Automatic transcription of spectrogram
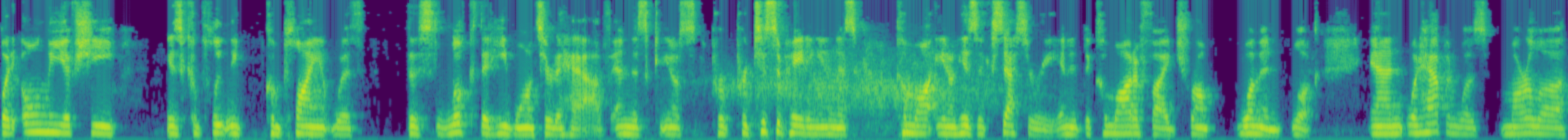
but only if she is completely compliant with this look that he wants her to have and this you know participating in this you know his accessory and the commodified trump woman look. And what happened was marla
